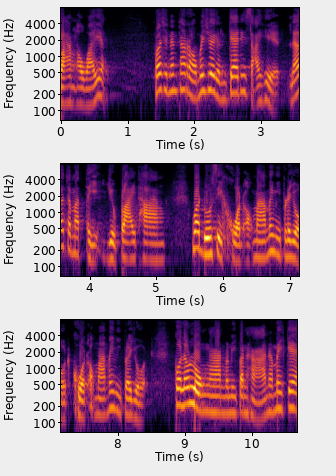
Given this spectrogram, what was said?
วางเอาไว้อะ เพราะฉะนั้นถ้าเราไม่ช่วยกันแก้ที่สาเหตุ แล้วจะมาติอยู่ปลายทาง ว่าดูสิขวดออกมาไม่มีประโยชน์ขวดออกมาไม่มีประโยชน์ ก็แล้วโรงงานมันมีปัญหานะไม่แก้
